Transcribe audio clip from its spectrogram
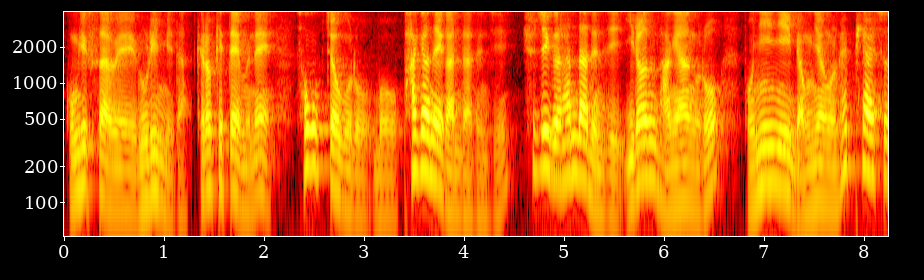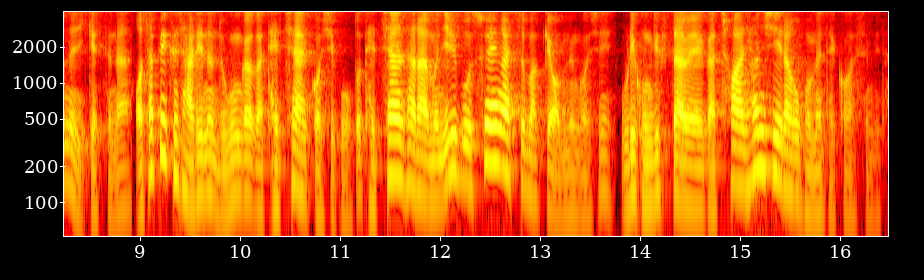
공직사회의 룰입니다. 그렇기 때문에 소극적으로 뭐 파견을 간다든지 휴직을 한다든지 이런 방향으로 본인이 명령을 회피할 수는 있겠으나 어차피 그 자리는 누군가가 대체할 것이고 또 대체한 사람은 일부 수행할 수밖에 없는 것이 우리 공직사회가 처한 현실이라고 보면 될 것 같습니다.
